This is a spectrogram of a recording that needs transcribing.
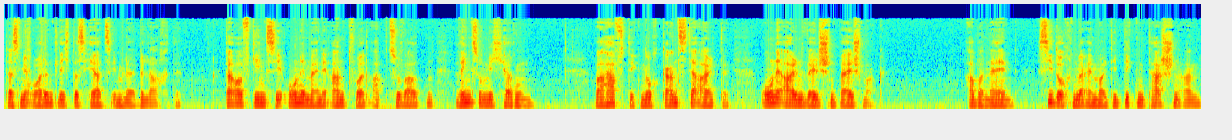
dass mir ordentlich das Herz im Leibe lachte. Darauf ging sie, ohne meine Antwort abzuwarten, rings um mich herum. Wahrhaftig noch ganz der Alte, ohne allen welschen Beischmack. Aber nein, sieh doch nur einmal die dicken Taschen an.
